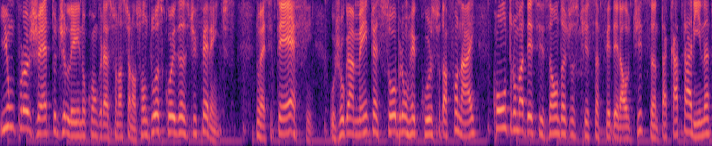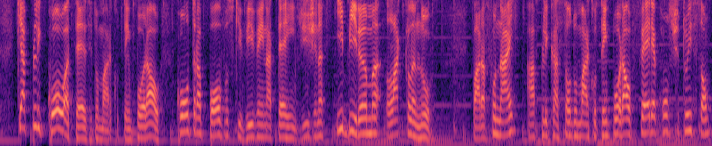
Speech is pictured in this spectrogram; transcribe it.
e um projeto de lei no Congresso Nacional. São duas coisas diferentes. No STF, o julgamento é sobre um recurso da FUNAI contra uma decisão da Justiça Federal de Santa Catarina que aplicou a tese do marco temporal contra povos que vivem na terra indígena Ibirama-Laclanô. Para a FUNAI, a aplicação do marco temporal fere a Constituição.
